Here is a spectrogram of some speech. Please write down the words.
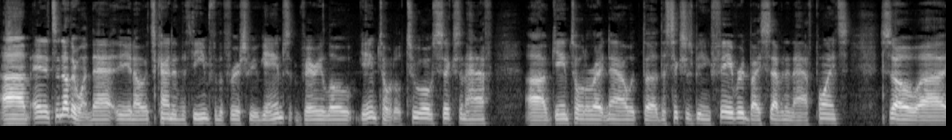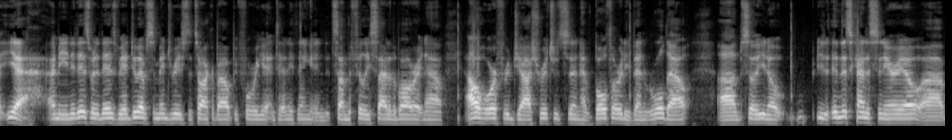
Um, and it's another one that, you know, it's kind of the theme for the first few games. Very low game total, 206 and a half uh, game total right now, with the, the Sixers being favored by seven and a half points. So uh, yeah, I mean it is what it is. We do have some injuries to talk about before we get into anything, and it's on the Philly side of the ball right now. Al Horford, Josh Richardson have both already been ruled out. Um, so you know, in this kind of scenario, uh,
